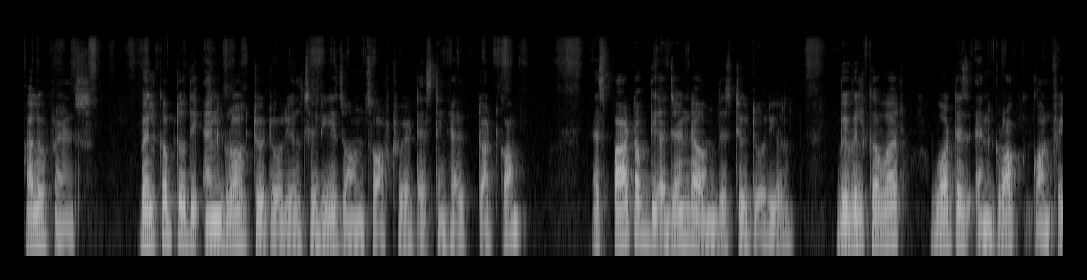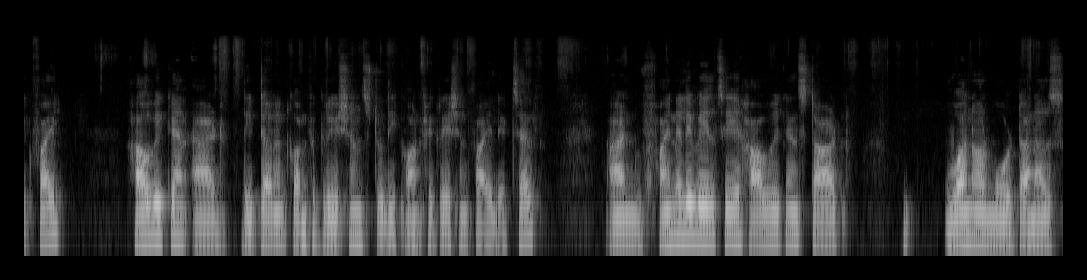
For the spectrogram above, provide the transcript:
Hello friends, welcome to the ngrok tutorial series on softwaretestinghelp.com. As part of the agenda on this tutorial, we will cover what is ngrok config file, how we can add the tunnel configurations to the configuration file itself, and finally we'll see how we can start one or more tunnels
